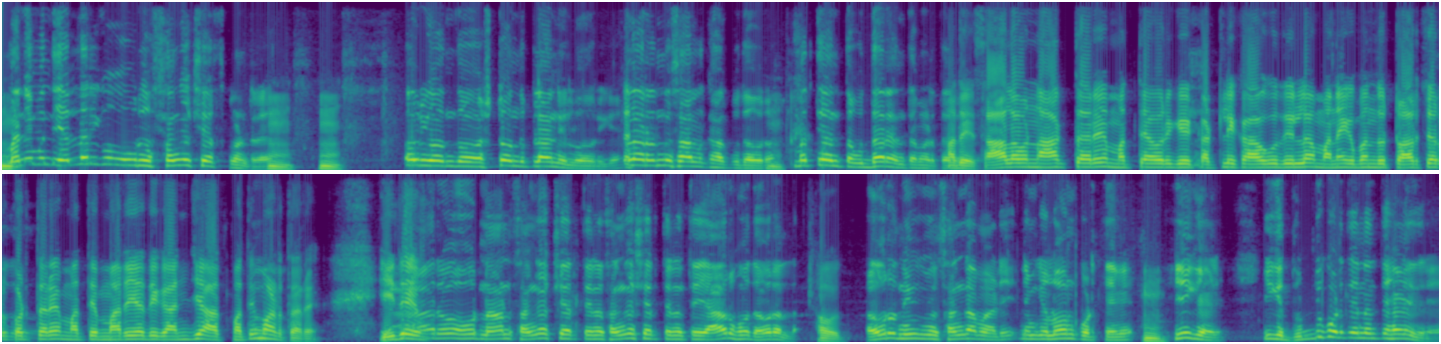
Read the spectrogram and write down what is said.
ಮನೆ ಮುಂದೆ ಎಲ್ಲರಿಗೂ ಅವರು ಸಂಘಕ್ಕೆ ಸೇರಿಸ್ಕೊಂಡ್ರೆ ಅವ್ರಿಗೆ ಒಂದು ಅಷ್ಟೊಂದು ಪ್ಲಾನ್ ಇಲ್ಲ ಅವರಿಗೆ? ಎಲ್ಲರನ್ನು ಸಾಲಕ್ಕೆ ಹಾಕುದು ಅವರು ಮತ್ತೆ ಅಂತ ಉದ್ದಾರ ಅಂತ ಮಾಡ್ತಾರೆ? ಅದೇ ಸಾಲವನ್ನು ಹಾಕ್ತಾರೆ ಮತ್ತೆ ಅವರಿಗೆ ಕಟ್ಲಿಕ್ಕೆ ಆಗುದಿಲ್ಲ ಮನೆಗೆ ಬಂದು ಟಾರ್ಚರ್ ಕೊಡ್ತಾರೆ ಮತ್ತೆ ಮರ್ಯಾದೆಗೆ ಅಂಜಿ ಆತ್ಮಹತ್ಯೆ ಮಾಡ್ತಾರೆ. ಇದೇ ಯಾರು ಅವ್ರು ನಾನು ಸಂಘ ಸೇರ್ತೇನೆ ಸಂಘ ಸೇರ್ತೇನೆ ಅಂತ ಯಾರು ಹೋದವರಲ್ಲ. ಹೌದು. ಅವರು ನೀವು ಸಂಘ ಮಾಡಿ ನಿಮ್ಗೆ ಲೋನ್ ಕೊಡ್ತೇವೆ. ಹೀಗೆ ಹೇಳಿ. ಈಗ ದುಡ್ಡು ಕೊಡ್ತೇನೆ ಅಂತ ಹೇಳಿದ್ರೆ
